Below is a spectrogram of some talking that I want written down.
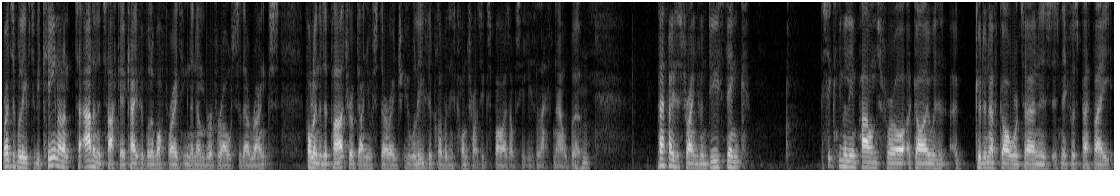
Reds are believed to be keen on, to add an attacker capable of operating in a number of roles to their ranks. Following the departure of Daniel Sturridge, who will leave the club when his contract expires, obviously he's left now, but mm-hmm. Pepe's a strange one. Do you think 60 million pounds for a guy with a good enough goal return as, as Nicolas Pepe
